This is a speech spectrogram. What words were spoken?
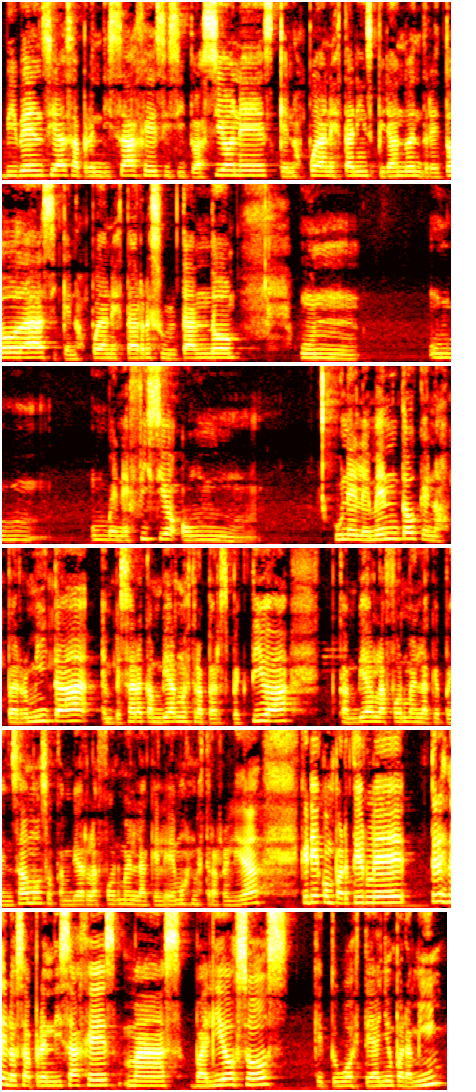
vivencias, aprendizajes y situaciones que nos puedan estar inspirando entre todas y que nos puedan estar resultando un, beneficio o un, un elemento que nos permita empezar a cambiar nuestra perspectiva, cambiar la forma en la que pensamos o cambiar la forma en la que leemos nuestra realidad. Quería compartirle tres de los aprendizajes más valiosos que tuvo este año para mí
